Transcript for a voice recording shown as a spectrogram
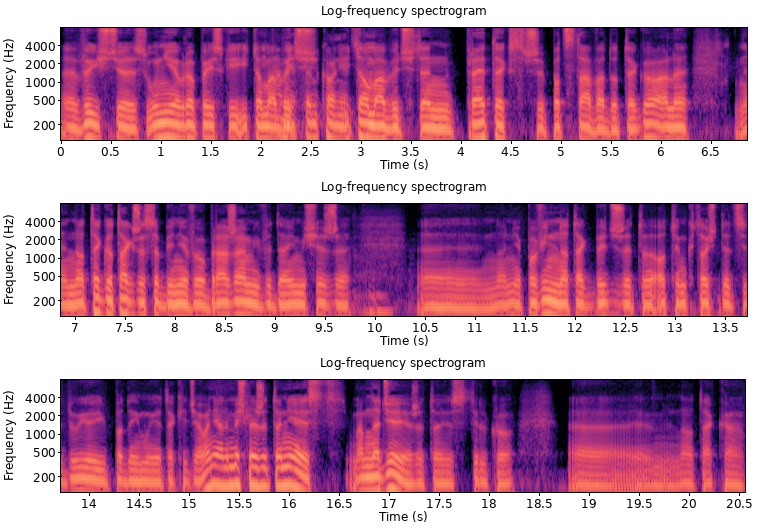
wyjście z Unii Europejskiej i to, I ma być, koniec, i to tak. ma być ten pretekst czy podstawa do tego, ale e, no, tego także sobie nie wyobrażam i wydaje mi się, że e, no, nie powinno tak być, że to o tym ktoś decyduje i podejmuje takie działania, ale myślę, że to nie jest, mam nadzieję, że to jest tylko e, no, taka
